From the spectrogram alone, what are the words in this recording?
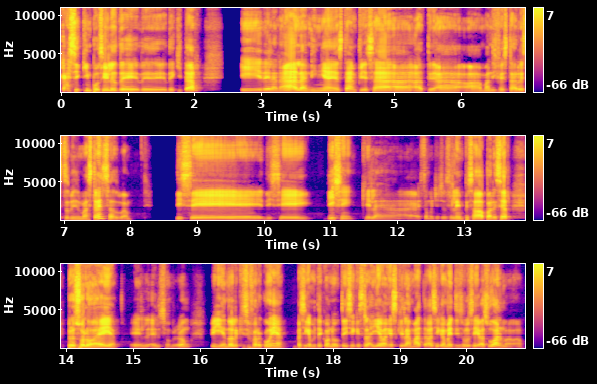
casi que imposibles de, de, de quitar. Y de la nada la niña esta empieza a, a, a manifestar estas mismas trenzas, ¿va? Dice, dice dice que la, a esta muchacha se le empezaba a aparecer, pero solo a ella, el, el sombrerón, pidiéndole que se fuera con ella. Básicamente cuando te dicen que se la llevan es que la mata básicamente y solo se lleva su alma.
